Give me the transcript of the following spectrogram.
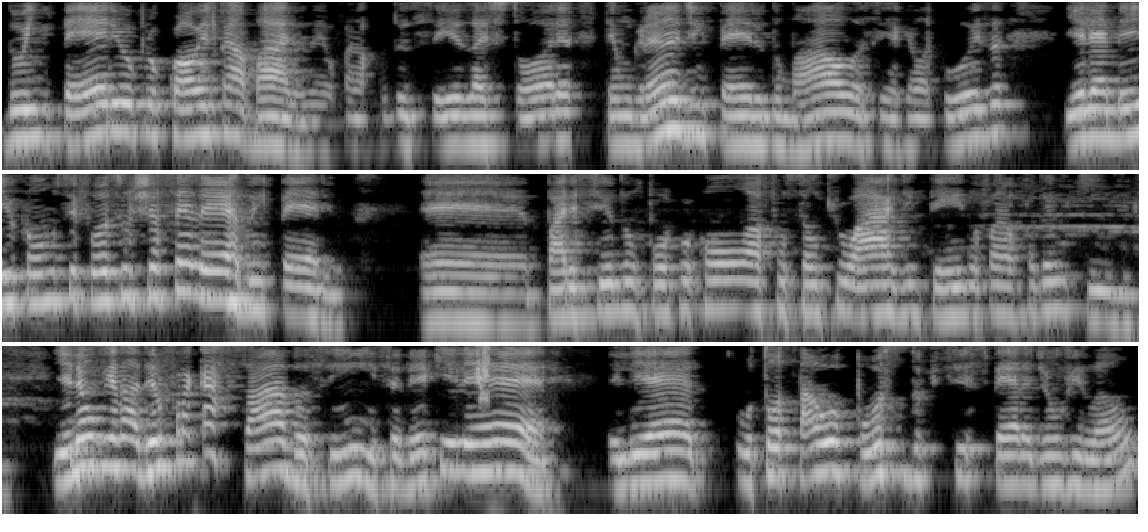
do império para o qual ele trabalha, né? O Final Fantasy VI, a história tem um grande império do mal, assim, aquela coisa, e ele é meio como se fosse um chanceler do império é, parecido um pouco com a função que o Arden tem no Final Fantasy XV. E ele é um verdadeiro fracassado, assim, você vê que ele é, ele é o total oposto do que se espera de um vilão,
